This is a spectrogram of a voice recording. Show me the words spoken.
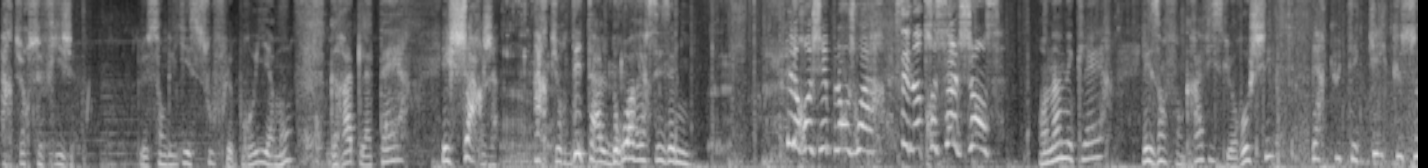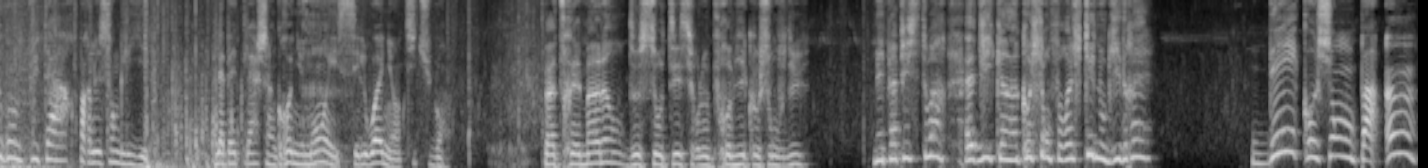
Arthur se fige. Le sanglier souffle bruyamment, gratte la terre et charge. Arthur détale droit vers ses amis. Le rocher plongeoir, c'est notre seule chance En un éclair, les enfants gravissent le rocher, percutés quelques secondes plus tard par le sanglier. La bête lâche un grognement et s'éloigne en titubant. Pas très malin de sauter sur le premier cochon venu. Mais Papistoire, elle dit qu'un cochon forestier nous guiderait. Des cochons, pas un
